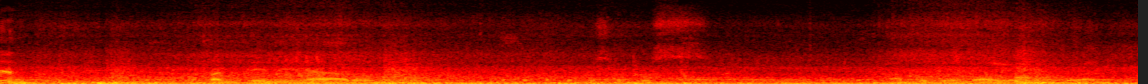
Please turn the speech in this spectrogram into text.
Pante niya aron ubos-ubos. Ako po tayo ng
